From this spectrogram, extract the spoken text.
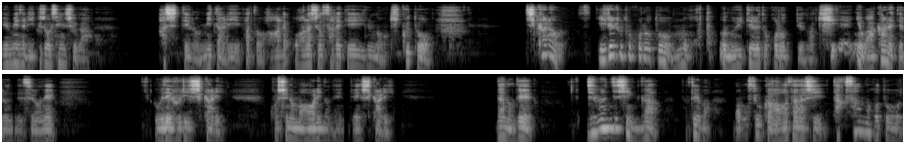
有名な陸上選手が走っているのを見たり、あとお話をされているのを聞くと、力を入れるところと、もうほとんど抜いてるところっていうのは綺麗に分かれてるんですよね。腕振りしかり、腰の周りの捻転しかり。なので、自分自身が、例えば、ものすごく慌ただしい、たくさんのことを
